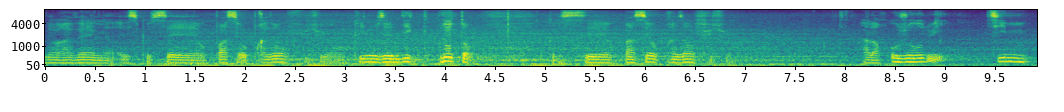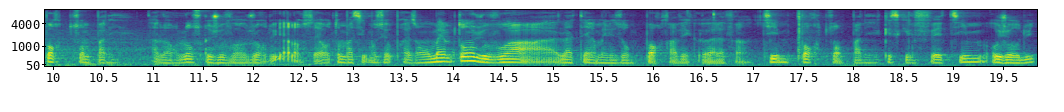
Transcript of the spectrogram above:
nous révèlent est-ce que c'est au passé, au présent, au futur, qui nous indiquent plutôt que c'est au passé, au présent, au futur. Alors aujourd'hui, Tim porte son panier. Alors lorsque je vois aujourd'hui, alors c'est automatiquement au présent. En même temps, je vois la terminaison porte avec eux à la fin. Tim porte son panier. Qu'est-ce qu'il fait Tim? Aujourd'hui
